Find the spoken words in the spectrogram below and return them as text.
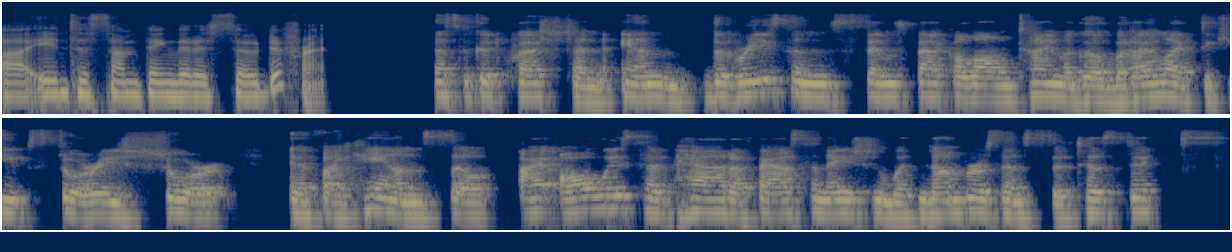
uh, into something that is so different? That's a good question. And the reason stems back a long time ago, but I like to keep stories short if I can. So I always have had a fascination with numbers and statistics.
